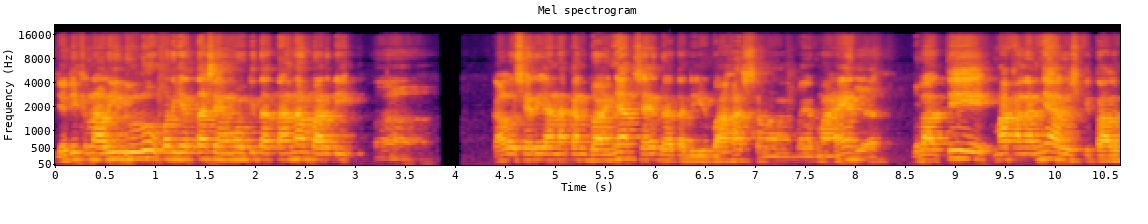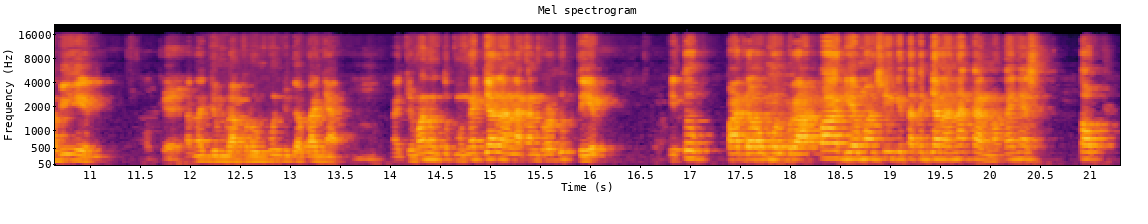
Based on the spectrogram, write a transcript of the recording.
Jadi kenali dulu varietas yang mau kita tanam Bardi. Nah, Kalau seri anakan banyak, saya udah tadi bahas sama Pak Main, ya. berarti makanannya harus kita lebihin Oke. karena jumlah perumpun juga banyak. Hmm. Nah, cuman untuk mengejar anakan produktif itu pada umur berapa dia masih kita kejar anakan, makanya stop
